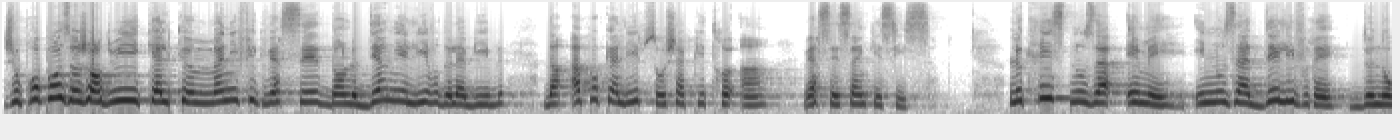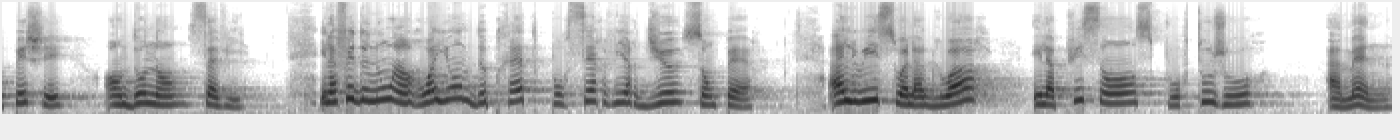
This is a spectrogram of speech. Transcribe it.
Je vous propose aujourd'hui quelques magnifiques versets dans le dernier livre de la Bible, dans Apocalypse au chapitre 1, versets 5 et 6. Le Christ nous a aimés, il nous a délivrés de nos péchés en donnant sa vie. Il a fait de nous un royaume de prêtres pour servir Dieu son Père. À lui soit la gloire et la puissance pour toujours. Amen.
